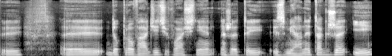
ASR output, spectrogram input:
y, y, doprowadzić właśnie, że tej zmiany także i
